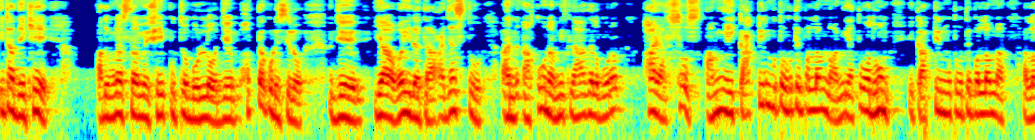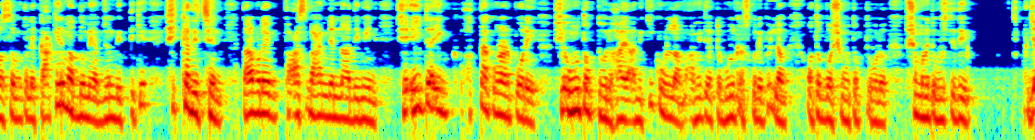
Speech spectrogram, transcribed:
এটা দেখে আদম ইসলামের সেই পুত্র বলল যে, হত্যা করেছিল যে, ইয়া ওয়াইলাতা আজাস্তু আন আকুনা মিসলা হাদাল গোরাব? হায় আফসোস, আমি এই কাকটির মতো হতে পারলাম না, আমি এত অধম, এই কাকটির মতো হতে পারলাম না। আল্লাহ সাল্লাম তাহলে কাকের মাধ্যমে একজন ব্যক্তিকে শিক্ষা দিচ্ছেন। তারপরে ফাস না দিবিন সে এইটা এই হত্যা করার পরে সে অনুতপ্ত হলো, হায়, আমি কি করলাম? আমি তো একটা ভুল কাজ করে ফেললাম অতব্য সে অনুতপ্ত হলো। সম্মানিত উপস্থিতি যে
